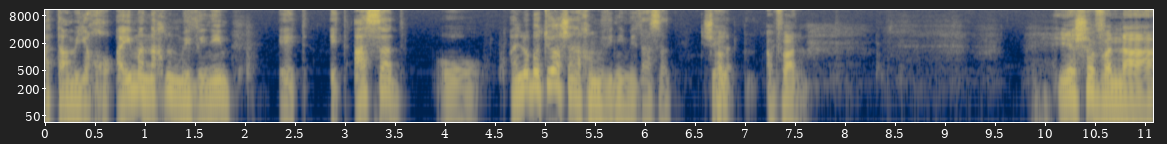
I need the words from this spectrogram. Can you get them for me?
אתה יכול, האם אנחנו מבינים את, את אסד, או... אני לא בטוח שאנחנו מבינים את אסד. של... אבל יש הבנה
